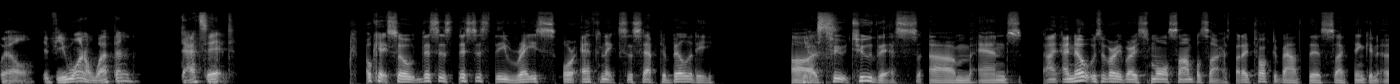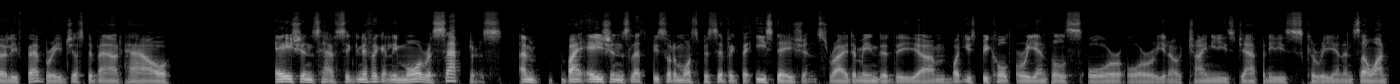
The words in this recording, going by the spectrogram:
Well, if you want a weapon, that's it. Okay, so this is this is the race or ethnic susceptibility uh, Yes. to to this, um, and I, I know it was a very very small sample size, but I talked about this I think in early February, just about how Asians have significantly more receptors, and by Asians, let's be sort of more specific, the East Asians, right? I mean the the um, what used to be called Orientals or or you know Chinese, Japanese, Korean, and so on,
